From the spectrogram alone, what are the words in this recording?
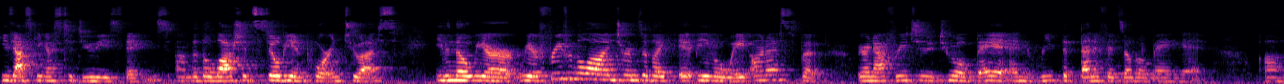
he's asking us to do these things, um, that the law should still be important to us, even though we are, we are free from the law in terms of like it being a weight on us, but we are now free to, to obey it and reap the benefits of obeying it um,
